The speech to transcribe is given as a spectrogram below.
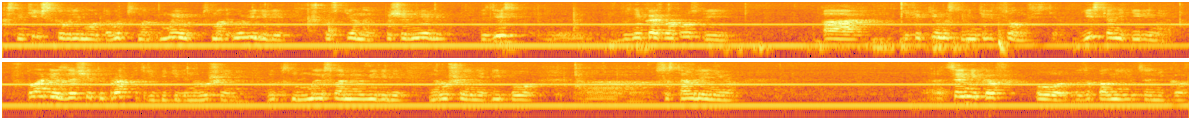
косметического ремонта. Вы мы увидели, что стены почернели. Здесь э, возникает вопрос и о эффективности вентиляционных систем. Есть они или нет. В плане защиты прав потребителей нарушений мы, мы с вами увидели нарушения и по э, составлению э, ценников, по заполнению ценников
